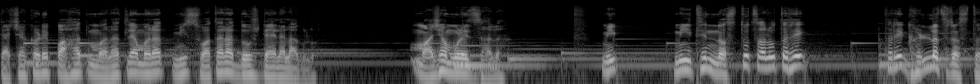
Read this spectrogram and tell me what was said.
त्याच्याकडे पाहत मनातल्या मनात मी स्वतःला दोष द्यायला लागलो. माझ्यामुळेच झालं. मी मी इथे नसतो चालू तर हे तर हे घडलंच नसतं.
